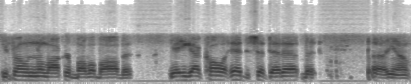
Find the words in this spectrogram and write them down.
your phone in a locker, blah blah blah. But yeah, you got to call ahead to set that up. But uh, you know,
